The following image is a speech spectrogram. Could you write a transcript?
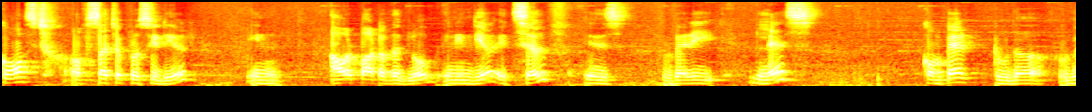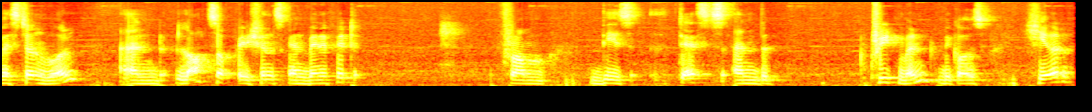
cost of such a procedure in our part of the globe, in India itself, is very less compared to the Western world, and lots of patients can benefit from these tests and the treatment because here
